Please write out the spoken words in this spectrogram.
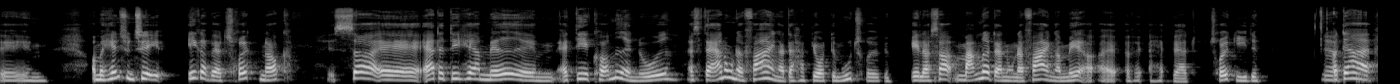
Øh, og med hensyn til ikke at være tryg nok, så øh, er der det her med, øh, at det er kommet af noget. Altså der er nogle erfaringer, der har gjort dem utrygge, eller så mangler der nogle erfaringer med at, at, at have været tryg i det. Ja. Og der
